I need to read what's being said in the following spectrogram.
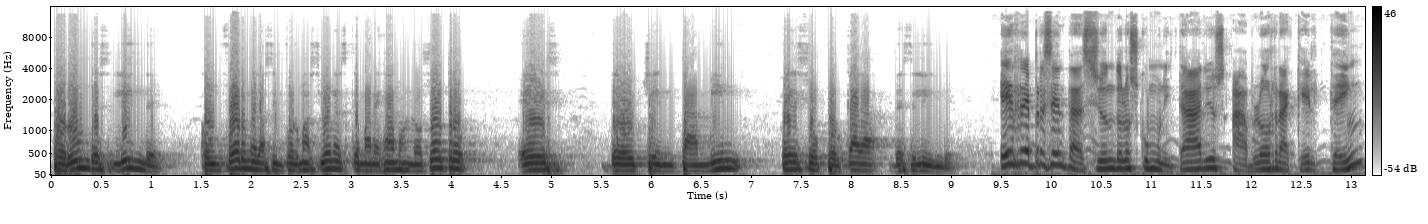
por un deslinde conforme las informaciones que manejamos nosotros es de 80 mil pesos por cada deslinde. En representación de los comunitarios habló Raquel Ten,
